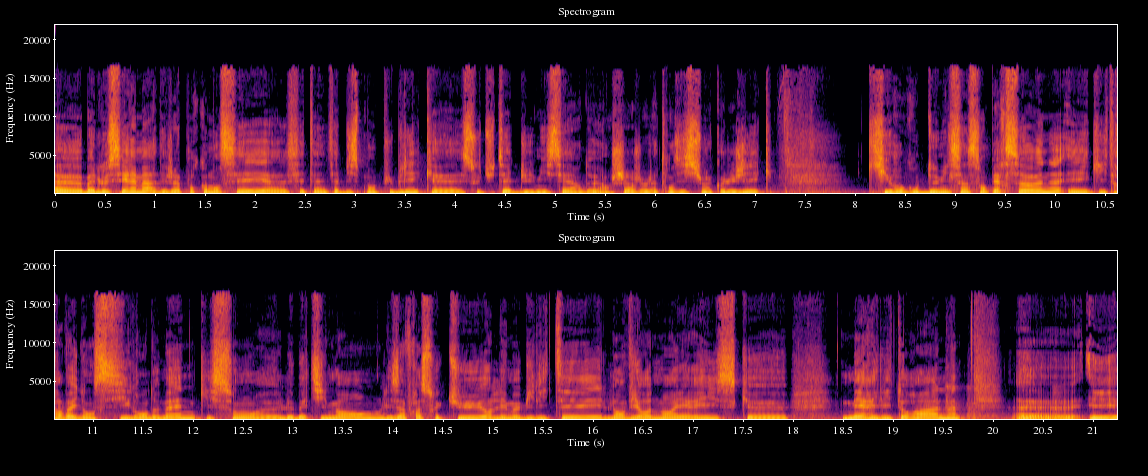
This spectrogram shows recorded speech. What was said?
Euh, bah, le CEREMA, déjà pour commencer, euh, c'est un établissement public euh, sous tutelle du ministère de, en charge de la transition écologique qui regroupe 2500 personnes et qui travaille dans six grands domaines qui sont le bâtiment, les infrastructures, les mobilités, l'environnement et les risques, mer et littoral. et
